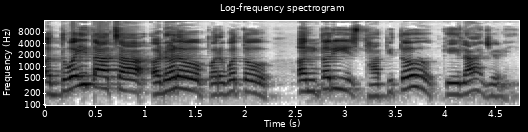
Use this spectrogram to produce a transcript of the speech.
अद्वैताचा अढळ पर्वत अंतरी स्थापित केला जणे.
